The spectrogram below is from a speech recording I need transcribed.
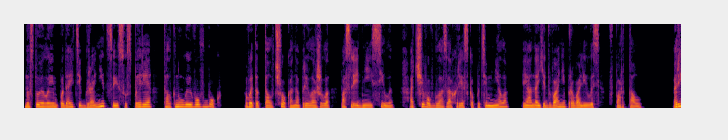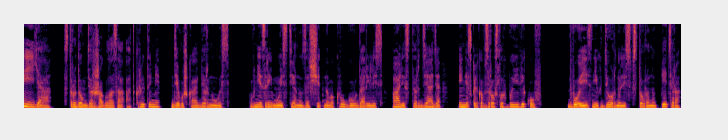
но стоило им подойти к границе, и Сусперия толкнула его в бок. В этот толчок она приложила последние силы, отчего в глазах резко потемнело, и она едва не провалилась в портал. «Рия!» С трудом держа глаза открытыми, девушка обернулась. В незримую стену защитного круга ударились Алистер, дядя и несколько взрослых боевиков. Двое из них дернулись в сторону Петера,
